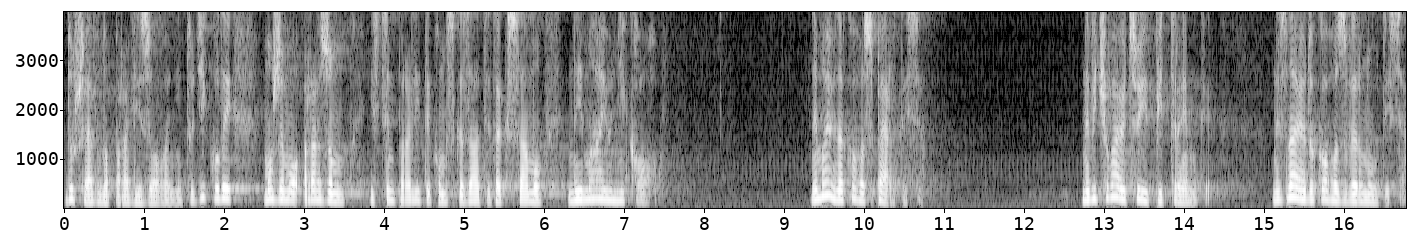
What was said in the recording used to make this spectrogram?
душевно паралізовані. Тоді, коли можемо разом із цим паралітиком сказати так само, не маю нікого. Не маю на кого спертися. Не відчуваю цієї підтримки. Не знаю до кого звернутися.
